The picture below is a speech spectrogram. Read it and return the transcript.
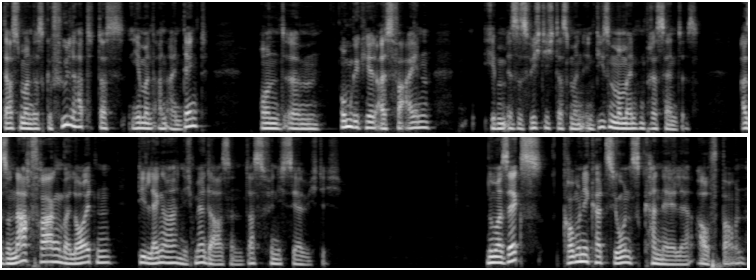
dass man das Gefühl hat, dass jemand an einen denkt. Und ähm, umgekehrt als Verein eben ist es wichtig, dass man in diesen Momenten präsent ist. Also nachfragen bei Leuten, die länger nicht mehr da sind. Das finde ich sehr wichtig. Nummer 6. Kommunikationskanäle aufbauen.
